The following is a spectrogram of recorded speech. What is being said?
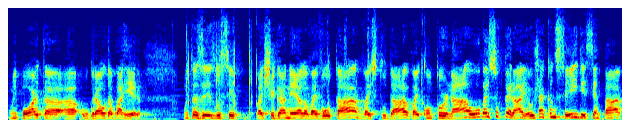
não importa a, o grau da barreira. Muitas vezes você vai chegar nela, vai voltar, vai estudar, vai contornar ou vai superar. Eu já cansei de sentar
